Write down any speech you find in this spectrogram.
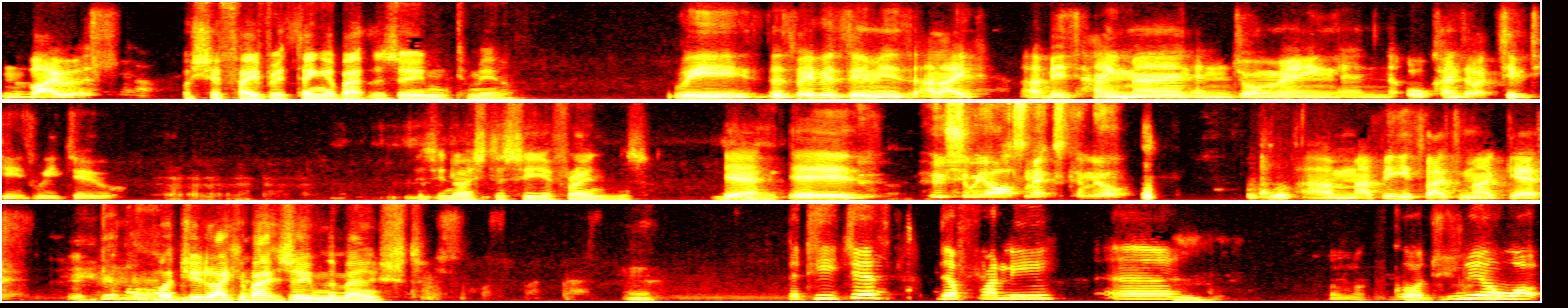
and the virus. What's your favourite thing about the Zoom, Camille? We the favorite Zoom is I like um, is hangman and drawing and all kinds of activities we do. Is it nice to see your friends? Yeah, it is. Who should we ask next, Camille? Um, I think it's back to my guest. What do you like about Zoom the most? The teachers, they're funny. Uh, oh my god, you know what?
